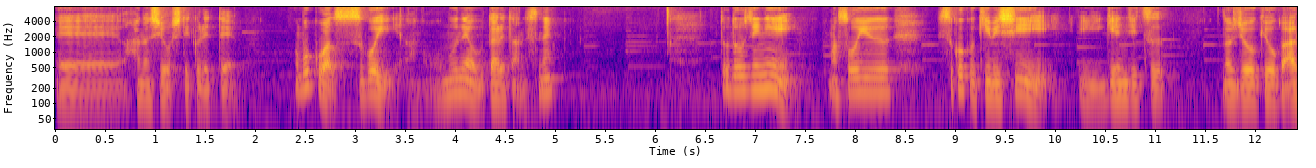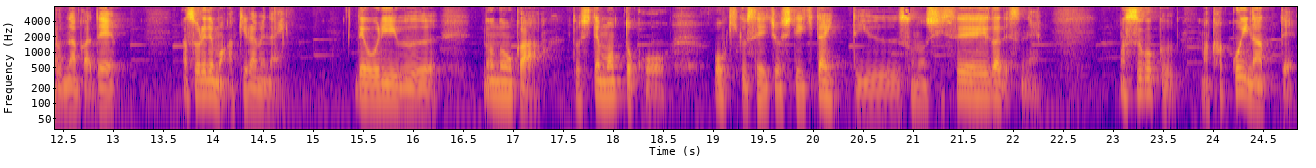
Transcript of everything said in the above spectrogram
えー、話をしてくれて僕はすごいあの胸を打たれたんですね。と同時に、まあ、そういうすごく厳しい現実の状況がある中で、まあ、それでも諦めない。でオリーブの農家としてもっとこう大きく成長していきたいっていうその姿勢がですね、まあ、すごく、まあ、かっこいいなって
